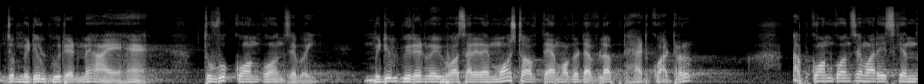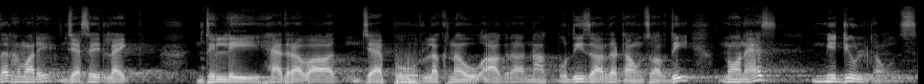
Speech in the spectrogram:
जो मिडिल पीरियड में आए हैं तो वो कौन कौन से भाई? मिडिल पीरियड में भी बहुत सारे रहे। Most of them of the developed head quarter अब कौन कौन से हमारे इसके अंदर हमारे, जैसे like Delhi, Hyderabad, Jaipur, Lucknow, Agra, Nagpur these are the towns of the known as medieval towns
